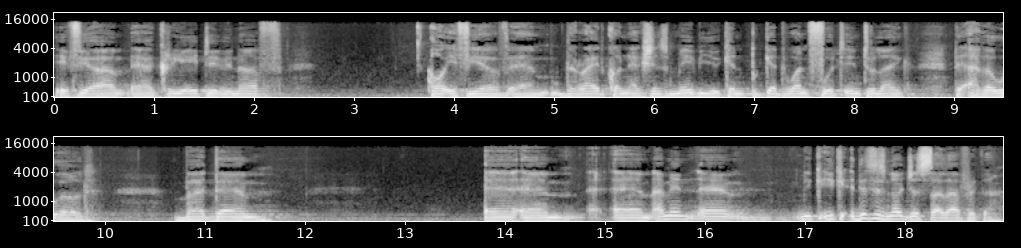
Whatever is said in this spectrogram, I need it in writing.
If you are uh, creative enough, or if you have um, the right connections, maybe you can get one foot into like the other world. But um, uh, um, um I mean, um, you, you, this is not just South Africa.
